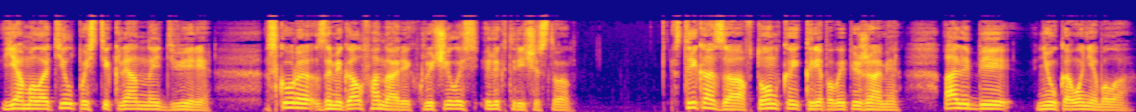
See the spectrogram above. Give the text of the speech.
я молотил по стеклянной двери. Скоро замигал фонарик, включилось электричество. Стрекоза в тонкой креповой пижаме. Алиби ни у кого не было.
